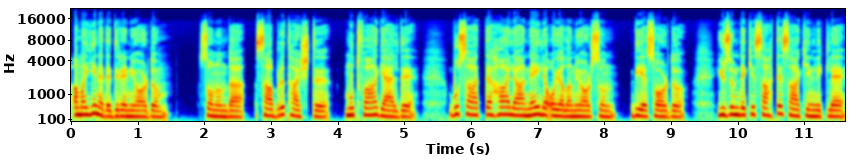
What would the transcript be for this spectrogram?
ama yine de direniyordum. Sonunda sabrı taştı, mutfağa geldi. Bu saatte hala neyle oyalanıyorsun diye sordu. Yüzümdeki sahte sakinlikle,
